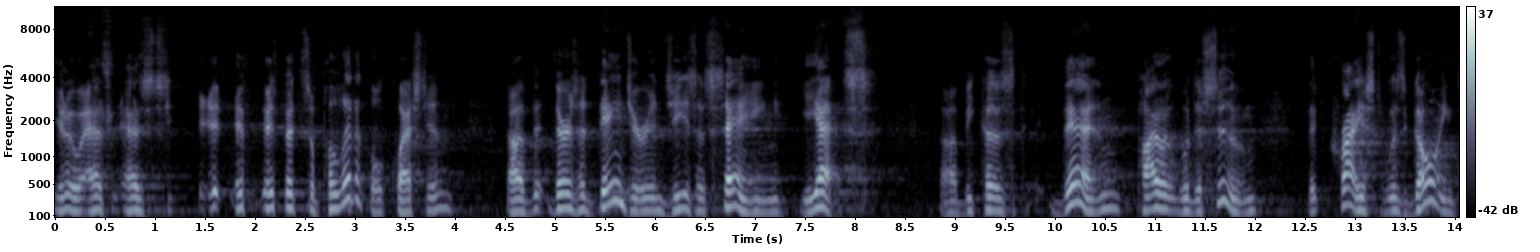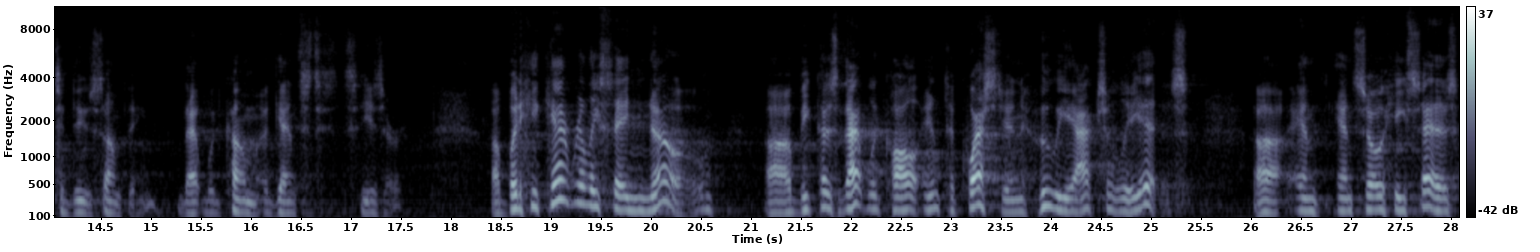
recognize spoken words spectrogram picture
you know, as, as if, if it's a political question, uh, th- there's a danger in Jesus saying yes, uh, because then Pilate would assume that Christ was going to do something that would come against Caesar. Uh, but he can't really say no uh, because that would call into question who he actually is. Uh, and, and so he says,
